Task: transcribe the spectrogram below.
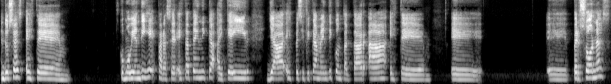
Entonces, este como bien dije, para hacer esta técnica hay que ir ya específicamente y contactar a este, eh, eh, personas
